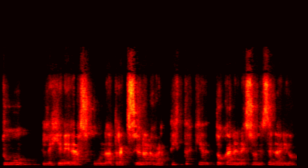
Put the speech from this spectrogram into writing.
tú le generas una atracción a los artistas que tocan en esos escenarios,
